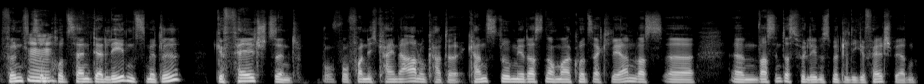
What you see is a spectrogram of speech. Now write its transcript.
15 Prozent mhm. der Lebensmittel gefälscht sind wovon ich keine Ahnung hatte. Kannst du mir das nochmal kurz erklären? Was, äh, ähm, was sind das für Lebensmittel, die gefälscht werden?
